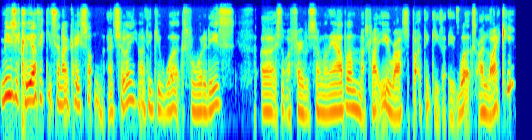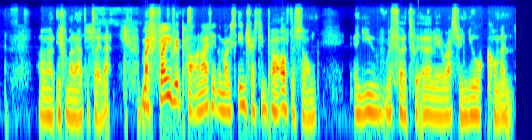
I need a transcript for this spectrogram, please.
Musically, I think it's an okay song. Actually, I think it works for what it is. Uh, it's not my favourite song on the album, much like you, Russ, but I think it works. I like it, uh, if I'm allowed to say that. My favourite part, and I think the most interesting part of the song, and you referred to it earlier, Russ, in your comment,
